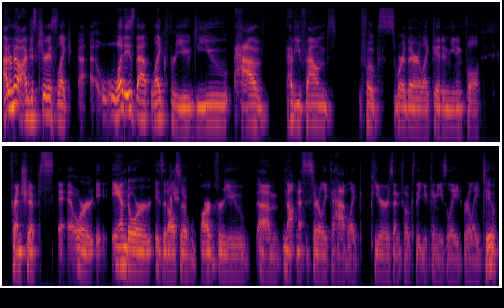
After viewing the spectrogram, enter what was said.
I don't know. I'm just curious. Like, uh, what is that like for you? Do you have have you found folks where they're like good and meaningful friendships, eh, or and or is it also hard for you, um, not necessarily to have like peers and folks that you can easily relate to?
